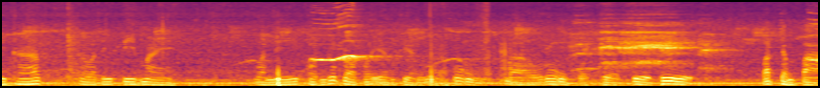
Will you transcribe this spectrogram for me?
ดีครับ สวัสดีปีใหม่ วันนี้คนรูปหล่อพอเอ็มเสียงลูกทุ่งดาวรุ่งกดเกิดอยู่ที่วัดจำปา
